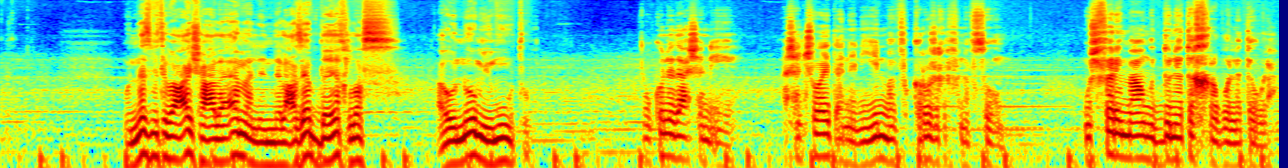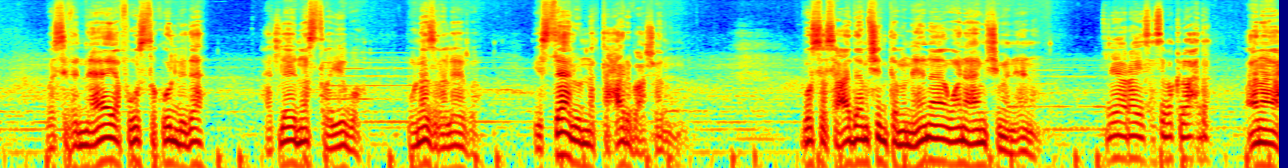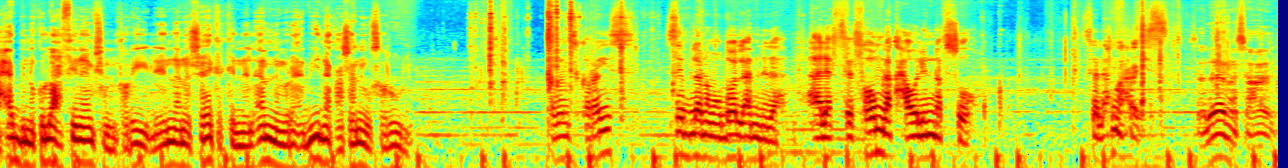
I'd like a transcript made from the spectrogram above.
والناس بتبقى عايشة على أمل إن العذاب ده يخلص أو إنهم يموتوا. وكل ده عشان إيه؟ عشان شوية أنانيين ما بيفكروش غير في نفسهم. مش فارق معاهم الدنيا تخرب ولا تولع. بس في النهاية في وسط كل ده هتلاقي ناس طيبة وناس غلابة يستاهلوا إنك تحارب عشانهم. بص يا سعادة امشي أنت من هنا وأنا همشي من هنا. ليه يا ريس؟ هسيبك لوحدك. أنا أحب إن كل واحد فينا يمشي من طريق لأن أنا شاكك إن الأمن مراقبينك عشان يوصلوا لي. طب امسك يا ريس. سيب لي أنا موضوع الأمن ده. هلففهم لك حوالين نفسهم. سلام يا ريس. سلام يا سعادة.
